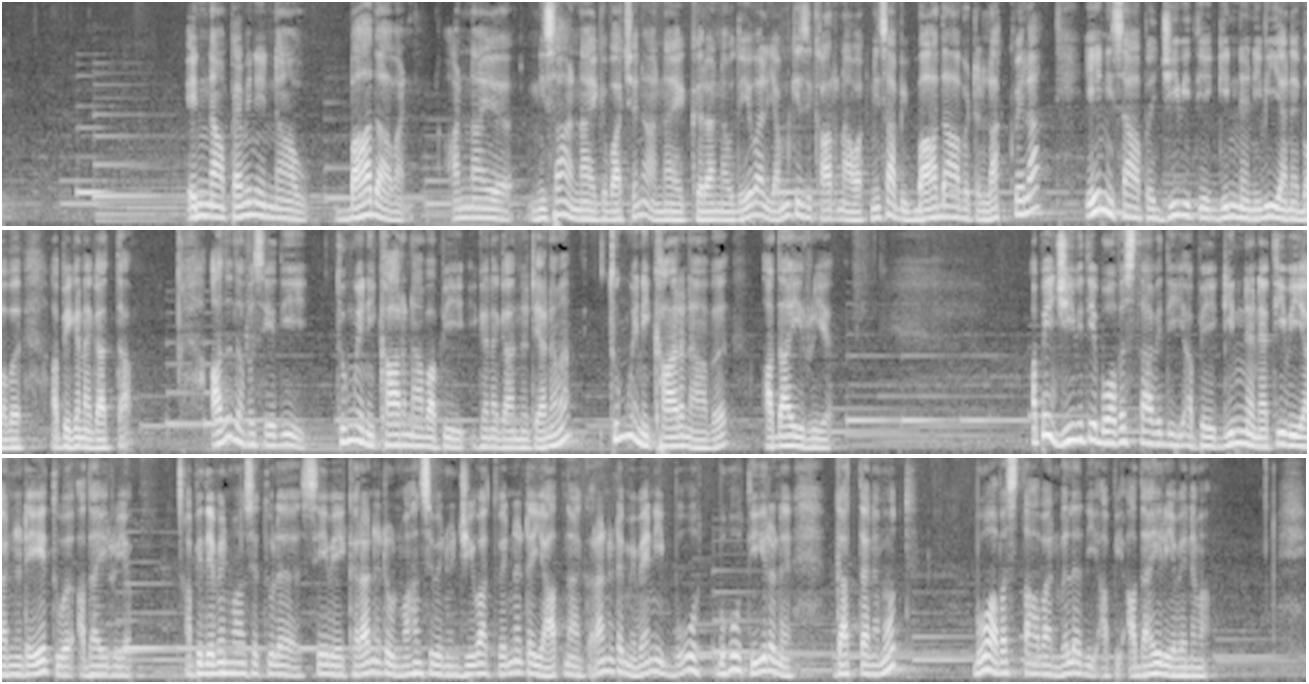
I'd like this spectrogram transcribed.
එන්නා පැමිණෙන්නා වූ බාධාවන් අන්න අය නිසා අන්න අයගේ වචන අන්න අය කරන්නව දේවල් යම්කිසි කාරණාවක් නිසා අපි බාධාවට ලක් වෙලා ඒ නිසා අප ජීවිතයේ ගින්න නිවි යන බව අපි ඉගෙන ගත්තා. අද දවසේදී තුන්වෙනි කාරණාව අපි ඉගෙන ගන්නට යනවා. තුන්වෙනි කාරණාව අධෛර්යය. අපේ ජීවිතයේ බොහෝ අවස්ථාවේදී අපේ ගින්න නැති වී යන්නට හේතුව අධෛර්යය. අපි දෙවන් වහන්සේ තුල සේවය කරන්නට උන්වහන්සේ වෙනුවෙන් ජීවත් වෙන්නට යාත්නා කරන්නට මෙවැනි බොහෝ තීරණ ගත්ත නමුත් බොහෝ අවස්ථාවන් වලදී අපි අධෛර්ය වෙනවා.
